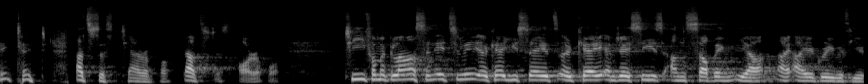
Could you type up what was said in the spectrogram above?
that's just terrible. That's just horrible. Tea from a glass in Italy. Okay, you say it's okay. MJC is unsubbing. Yeah, I, I agree with you.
